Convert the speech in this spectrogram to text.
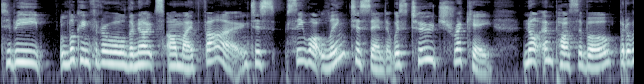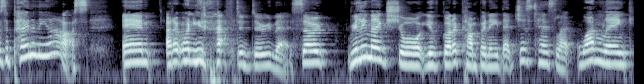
to be looking through all the notes on my phone to see what link to send. It was too tricky. Not impossible, but it was a pain in the ass. And I don't want you to have to do that. So, really make sure you've got a company that just has like one link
